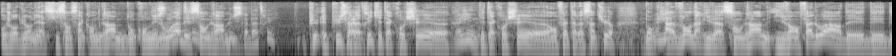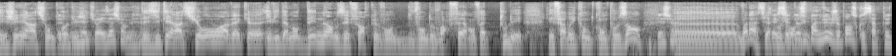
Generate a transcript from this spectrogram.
aujourd'hui, on est à 650 grammes, donc on est loin des 100 grammes. Plus la batterie et plus la batterie qui est accrochée, euh, qui est accrochée euh, en fait à la ceinture. Donc avant d'arriver à 100 grammes, il va en falloir des, des, des générations de, de produits, des itérations avec euh, évidemment d'énormes efforts que vont vont devoir faire en fait tous les, les fabricants de composants. Bien sûr. voilà, c'est de ce point de vue, je pense que ça peut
